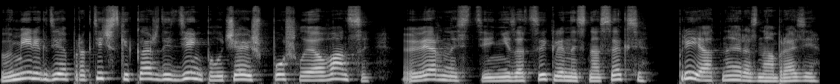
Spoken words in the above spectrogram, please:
В мире, где практически каждый день получаешь пошлые авансы, верность и незацикленность на сексе, приятное разнообразие.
